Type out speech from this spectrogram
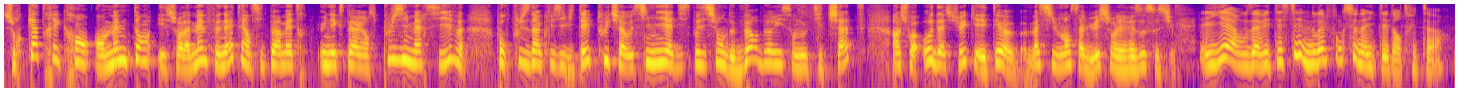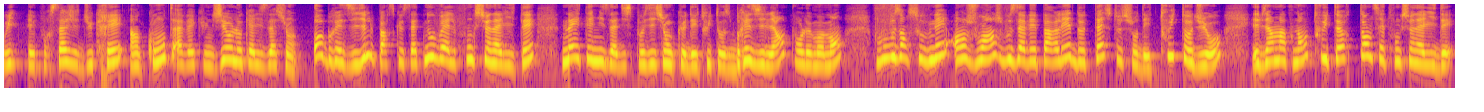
sur quatre écrans en même temps et sur la même fenêtre et ainsi de permettre une expérience plus immersive. Pour plus d'inclusivité, Twitch a aussi mis à disposition de Burberry son outil chat, un choix audacieux qui a été euh, massivement salué sur les réseaux sociaux. Et hier, vous avez testé une nouvelle fonctionnalité dans Twitter. Oui, et pour ça, j'ai dû créer un compte avec une géolocalisation au Brésil parce que cette nouvelle fonctionnalité n'a été mise à disposition que des tweetos brésiliens pour le moment. Vous vous en souvenez, en juin, je vous avais parlé de tests sur des tweets audio. Et eh bien maintenant, Twitter tente cette fonctionnalité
